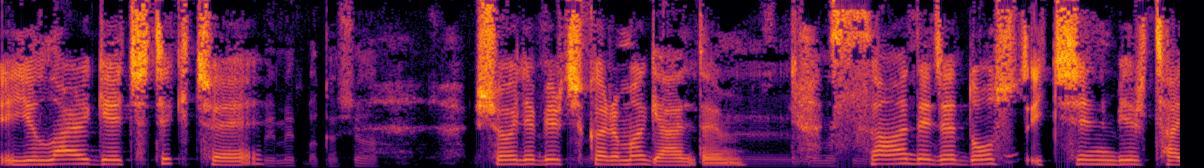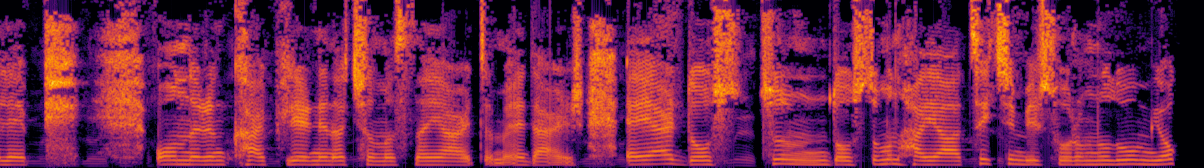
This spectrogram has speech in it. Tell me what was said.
Yıllar geçtikçe şöyle bir çıkarıma geldim. Sadece dost için bir talep onların kalplerinin açılmasına yardım eder. Eğer dostum, dostumun hayatı için bir sorumluluğum yok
